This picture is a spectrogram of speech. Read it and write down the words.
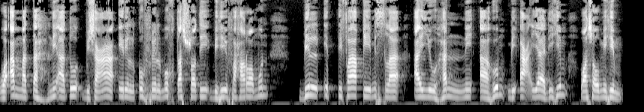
wa amma tahni'atu bi sya'airil kufril mukhtassati bihi faharamun bil ittifaqi misla ayyuhanni'ahum bi a'yadihim wa saumihim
